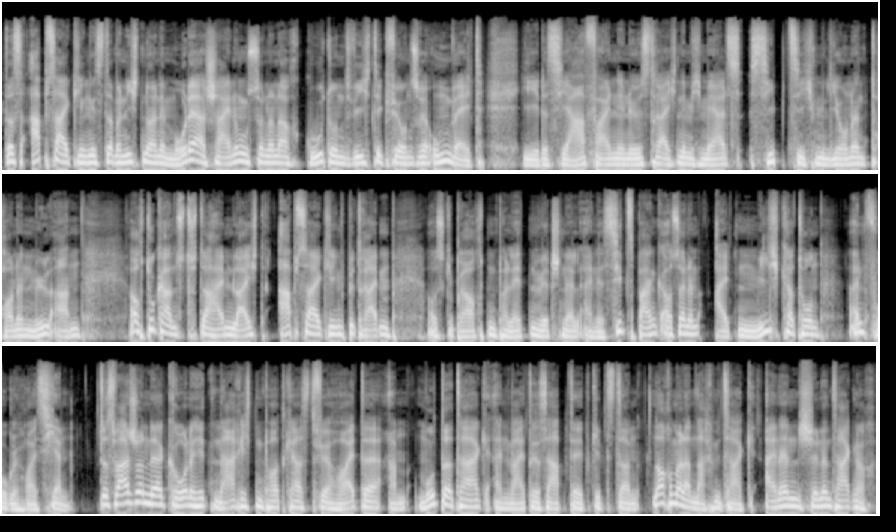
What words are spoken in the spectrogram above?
Das Upcycling ist aber nicht nur eine Modeerscheinung, sondern auch gut und wichtig für unsere Umwelt. Jedes Jahr fallen in Österreich nämlich mehr als 70 Millionen Tonnen Müll an. Auch du kannst daheim leicht Upcycling betreiben. Aus gebrauchten Paletten wird schnell eine Sitzbank, aus einem alten Milchkarton ein Vogelhäuschen. Das war schon der Krone Hit Nachrichten Podcast für heute am Muttertag. Ein weiteres Update gibt's dann noch einmal am Nachmittag. Einen schönen Tag noch.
